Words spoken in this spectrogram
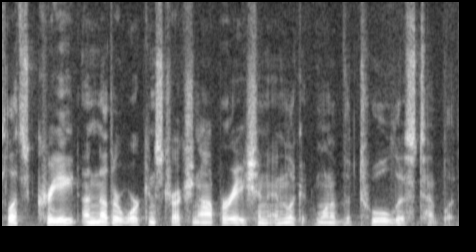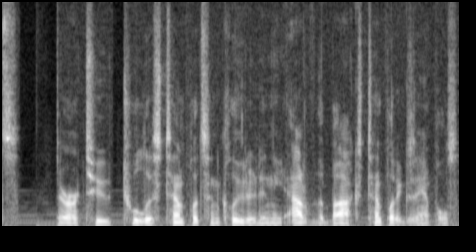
So let's create another work instruction operation and look at one of the tool list templates. There are two tool list templates included in the out-of-the-box template examples,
